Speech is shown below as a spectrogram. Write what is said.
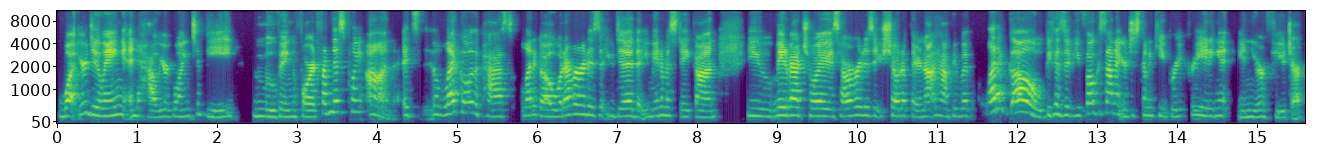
what you're doing, and how you're going to be moving forward from this point on. It's let go of the past, let it go. Whatever it is that you did that you made a mistake on, you made a bad choice, however it is that you showed up there not happy with, let it go. Because if you focus on it, you're just going to keep recreating it in your future.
